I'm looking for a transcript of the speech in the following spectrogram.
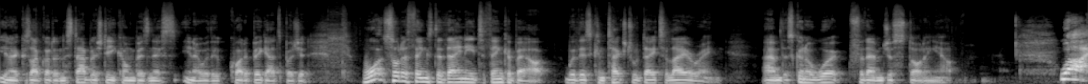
you know because i've got an established ecom business you know with a, quite a big ads budget. What sort of things do they need to think about with this contextual data layering um, that's going to work for them just starting out? Well,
